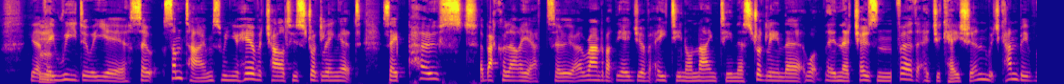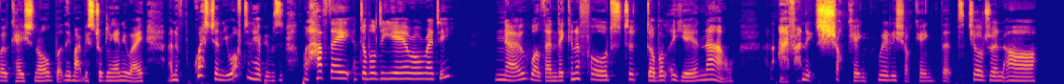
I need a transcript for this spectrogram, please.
Yeah, Mm. they redo a year. So sometimes when you hear of a child who's struggling at, say, post baccalaureate, so around about the age of 18 or 19, they're struggling in their, what, in their chosen further education, which can be vocational, but they might be struggling anyway. And a question you often hear people say, well, have they doubled a year already? No. Well, then they can afford to double a year now. I find it shocking, really shocking that children are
